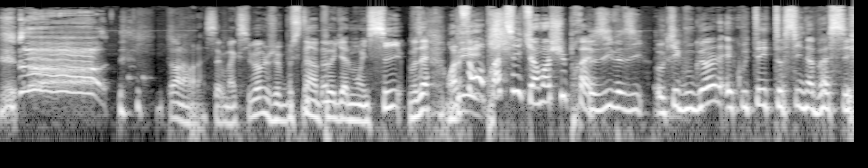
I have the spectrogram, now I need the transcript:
Voilà, voilà, c'est au maximum. Je vais booster un peu également ici. Vous avez- On va le faire en pratique, hein, moi je suis prêt. Vas-y, vas-y. Ok, Google, écoutez Tosin Abassi.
